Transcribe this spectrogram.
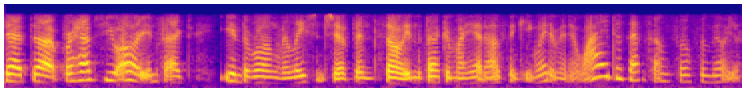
that uh, perhaps you are, in fact, in the wrong relationship. And so, in the back of my head, I was thinking, wait a minute, why does that sound so familiar?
